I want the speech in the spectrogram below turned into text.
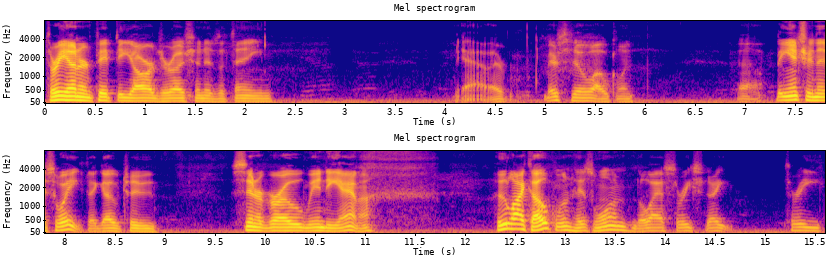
350 yards rushing as a team. Yeah, they're, they're still Oakland. Uh, be interesting this week. They go to Center Grove, Indiana. Who, like Oakland, has won the last three state three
